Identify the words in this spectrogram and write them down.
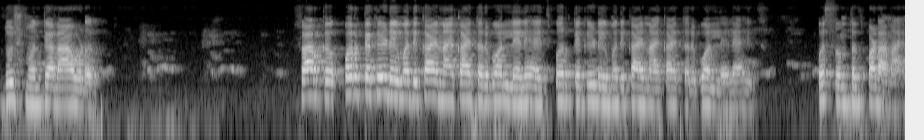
दुश्मन त्याला आवडल. सारखं प्रत्येक इडेमध्ये काय नाही काय तरी बोललेले आहेच प्रत्येक इडेमध्ये काय नाही काय तरी बोललेले आहेच पसंतच पडा नाही.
